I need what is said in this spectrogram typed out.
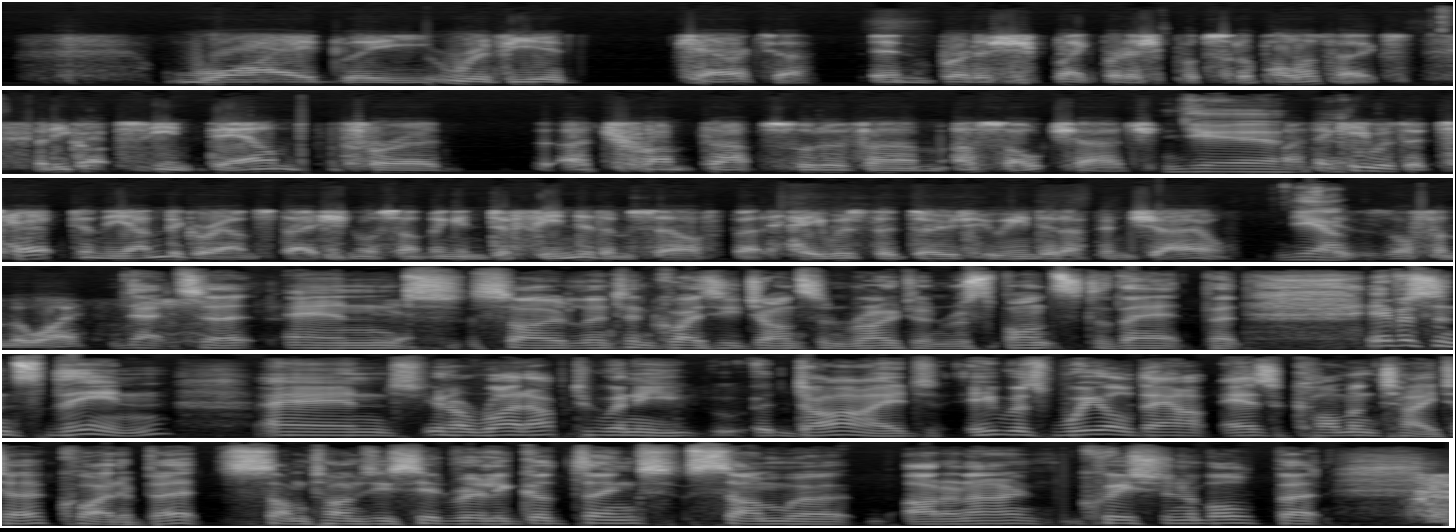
widely revered character in British, black British sort of politics. But he got sent down for a a trumped up sort of um, assault charge. Yeah. I think he was attacked in the underground station or something and defended himself, but he was the dude who ended up in jail. Yeah. As is often the way. That's it. And so Linton Kwesi Johnson wrote in response to that. But ever since then, and, you know, right up to when he died, he was wheeled out as a commentator quite a bit. Sometimes he said really good things. Some were, I don't know, questionable. But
